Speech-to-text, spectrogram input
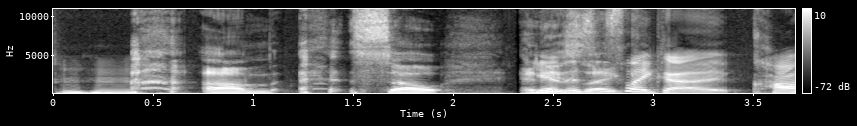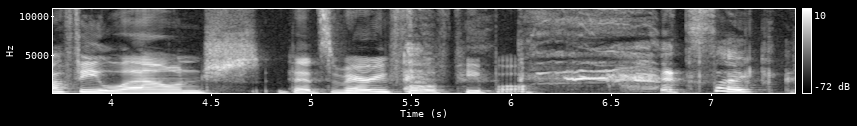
Mm-hmm. Um, so and yeah, this like, is like a coffee lounge that's very full of people. it's like,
